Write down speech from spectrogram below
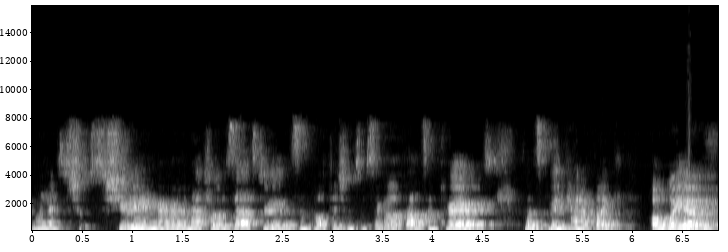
when there's sh- shooting or a natural disaster, some politicians will say, "Oh, thoughts and prayers." So it's been kind of like a way of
